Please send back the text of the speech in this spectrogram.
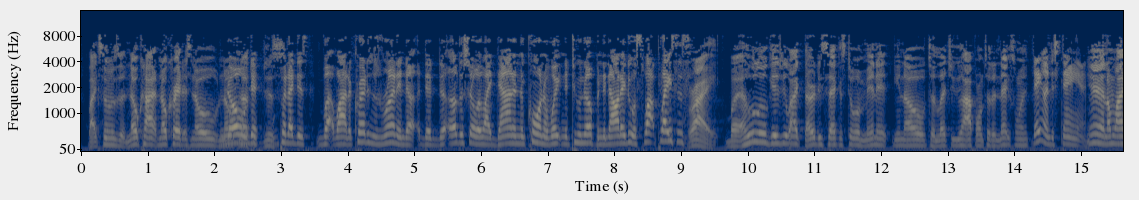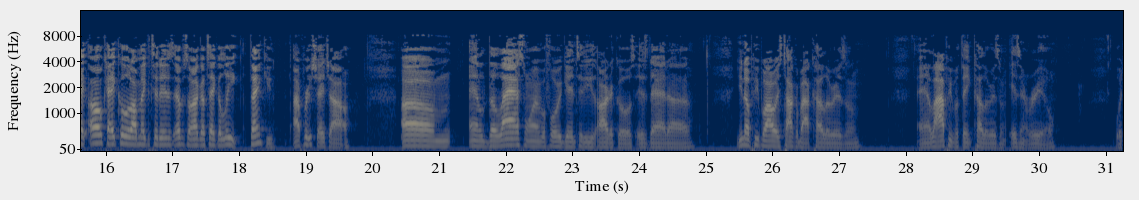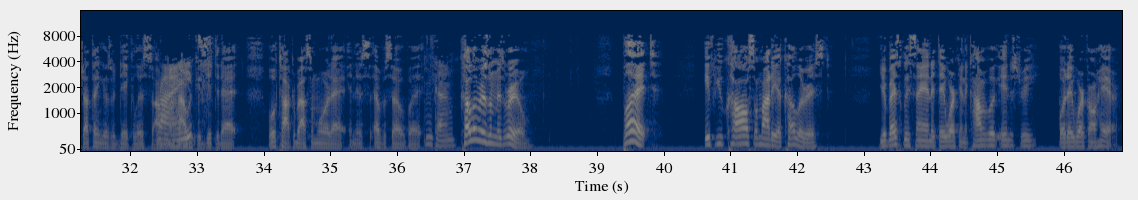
Like as soon as the, no no credits, no, no, No, nothing, the- just put like this. While the credits is running, the, the the other show is like down in the corner waiting to tune up, and then all they do is swap places. Right. But Hulu gives you like 30 seconds to a minute, you know, to let you hop onto the next one. They understand. Yeah, and I'm like, oh, okay, cool. I'll make it to the this episode. I go take a leak. Thank you. I appreciate y'all. Um, and the last one before we get into these articles is that, uh, you know, people always talk about colorism and a lot of people think colorism isn't real, which I think is ridiculous. I don't know how we could get to that. We'll talk about some more of that in this episode, but Okay. colorism is real but if you call somebody a colorist you're basically saying that they work in the comic book industry or they work on hair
